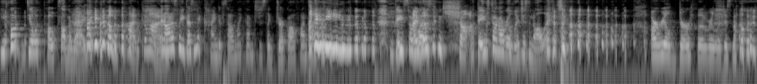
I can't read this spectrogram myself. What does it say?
You don't deal with popes on the reg. I know, God, come on. And honestly, doesn't it kind of sound like them to just like jerk off on I mean, based on I what, wasn't shocked. based on our religious knowledge? Our real dearth of religious knowledge.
